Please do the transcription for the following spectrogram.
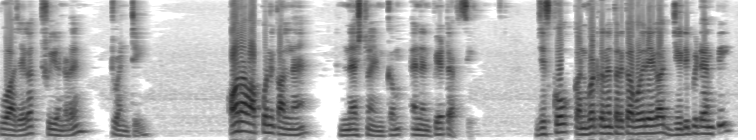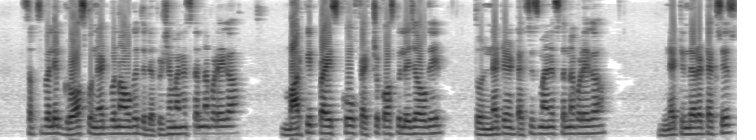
वो आ जाएगा 320 और अब आपको निकालना है national income N N P at F C जिसको कन्वर्ट करने तरीका वही रहेगा जीडीपी टेन पी सबसे पहले ग्रॉस को नेट बनाओगे तो डेप्रेशन माइनस करना पड़ेगा। मार्केट प्राइस को फैक्टर कॉस्ट पे ले जाओगे तो नेट इन टैक्सेस माइनस करना पड़ेगा। नेट इनडायरेक्ट टैक्सेस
